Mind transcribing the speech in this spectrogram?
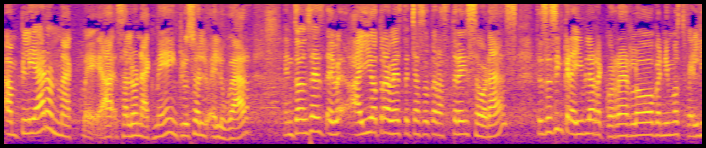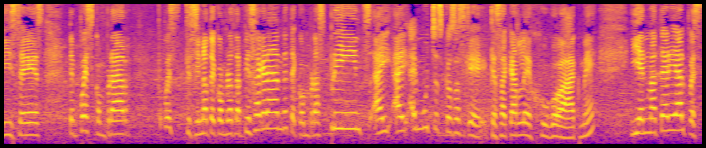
Ampliaron eh, Salón Acme, incluso el, lugar. Entonces, ahí otra vez te echas otras tres horas. Entonces es increíble recorrerlo, venimos felices, te puedes comprar pues que si no te compras la pieza grande, te compras prints, hay, hay, hay muchas cosas que, que, sacarle jugo a Acme. Y en material, pues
